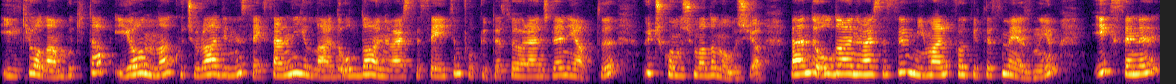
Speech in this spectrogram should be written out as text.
ilki olan bu kitap İon'la Kuçuradi'nin 80'li yıllarda Uludağ Üniversitesi Eğitim Fakültesi öğrencilerinin yaptığı 3 konuşmadan oluşuyor. Ben de Uludağ Üniversitesi Mimarlık Fakültesi mezunuyum. İlk sene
